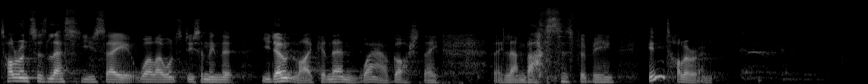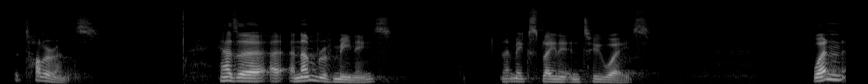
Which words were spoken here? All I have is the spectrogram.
Tolerance is less you say, well, I want to do something that you don't like, and then, wow, gosh, they, they lambast us for being intolerant. But tolerance. It has a, a, a number of meanings. Let me explain it in two ways. When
